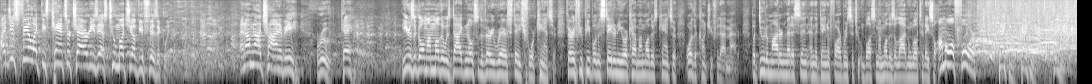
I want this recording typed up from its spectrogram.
I just feel like these cancer charities ask too much of you physically. And I'm not trying to be rude, okay? Years ago, my mother was diagnosed with a very rare stage four cancer. Very few people in the state of New York have my mother's cancer, or the country for that matter. But due to modern medicine and the Dana Farber Institute in Boston, my mother's alive and well today. So I'm all for, thank you, thank you, thank you.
